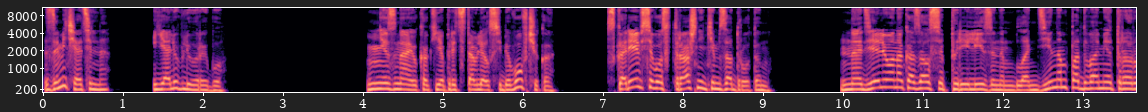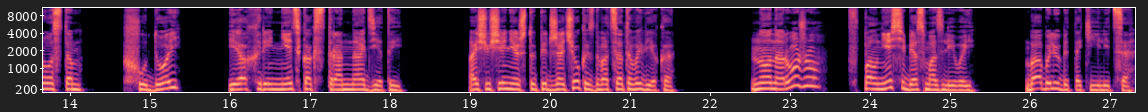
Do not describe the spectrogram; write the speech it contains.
Замечательно. Я люблю рыбу. Не знаю, как я представлял себе Вовчика. Скорее всего, страшненьким задротом. На деле он оказался прилизанным блондином по два метра ростом, худой и охренеть как странно одетый. Ощущение, что пиджачок из двадцатого века. Но наружу вполне себе смазливый. Бабы любят такие лица.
